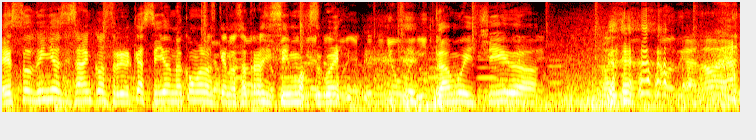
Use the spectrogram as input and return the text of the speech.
estos niños sí saben construir castillos, no como los que nosotros hicimos, güey. Este. Está muy chido. Nos, nos ganó, ¿eh?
